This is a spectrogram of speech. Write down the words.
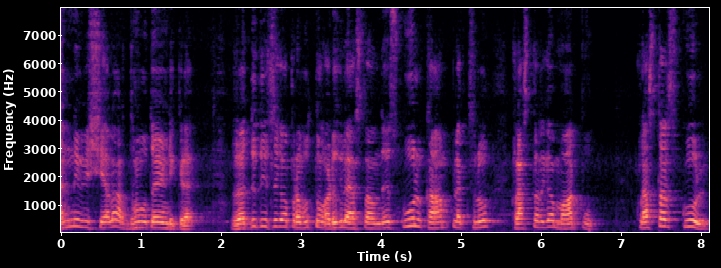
అన్ని విషయాలు అర్థమవుతాయండి ఇక్కడ. రద్దు దిశగా ప్రభుత్వం అడుగులేస్తూ ఉంది. స్కూల్ కాంప్లెక్స్లు క్లస్టర్గా మార్పు. క్లస్టర్ స్కూల్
